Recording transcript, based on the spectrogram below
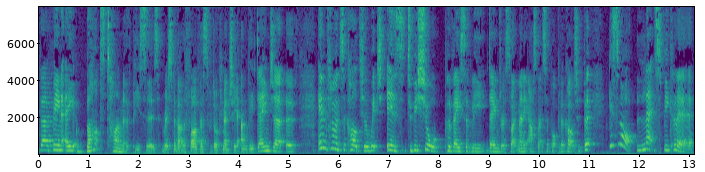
There have been a butt ton of pieces written about the Fyre Festival documentary and the danger of influencer culture, which is, to be sure, pervasively dangerous, like many aspects of popular culture, but it's not, let's be clear,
